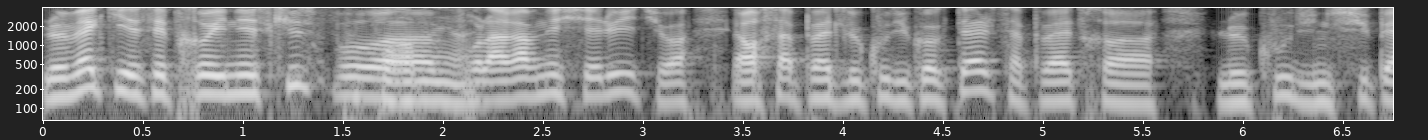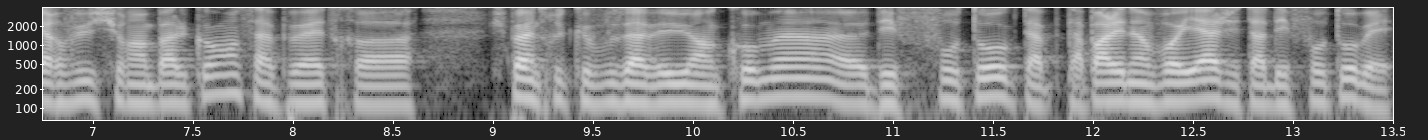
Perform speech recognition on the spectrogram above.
le mec qui essaie de trouver une excuse pour, pour, euh, la ramener chez lui, tu vois. Alors ça peut être le coup du cocktail, ça peut être le coup d'une super vue sur un balcon, ça peut être, je sais pas, un truc que vous avez eu en commun, des photos, que t'as as parlé d'un voyage et t'as des photos, mais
